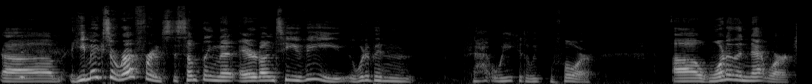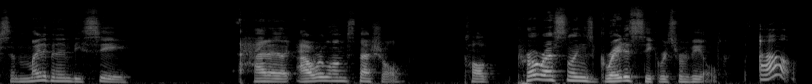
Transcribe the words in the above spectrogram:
um, he makes a reference to something that aired on TV. It would have been that week or the week before. Uh, one of the networks, it might have been NBC, had an hour long special called Pro Wrestling's Greatest Secrets Revealed. Oh.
